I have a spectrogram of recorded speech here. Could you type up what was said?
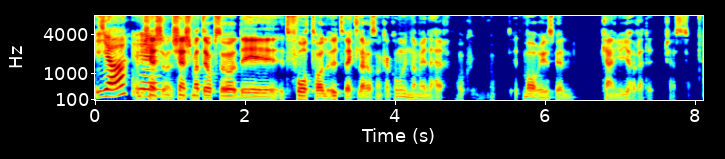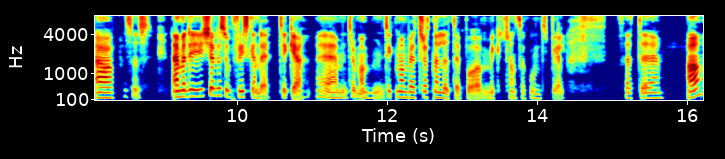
Ja, Men det eh, känns, som- känns som att det också det är ett fåtal utvecklare som kan komma undan med det här. Och, och ett Mario-spel kan ju göra det, känns det som. ja, precis. Nej, men det kändes uppfriskande, tycker jag. Eh, Jag tror man, tycker man börjar tröttna lite på mikrotransaktionsspel. Så att, eh, ja,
